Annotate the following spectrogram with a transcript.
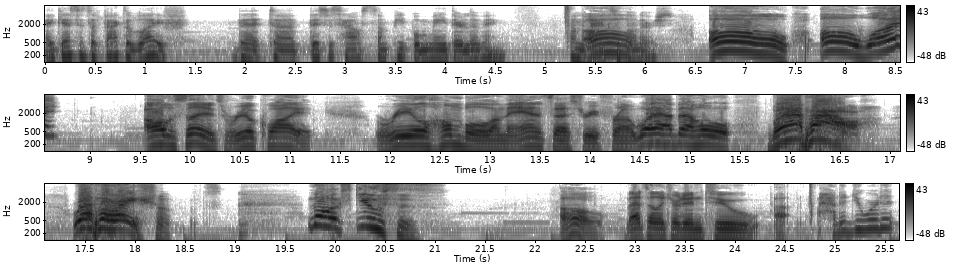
I guess it's a fact of life that uh, this is how some people made their living on the backs Oh. of others. Oh, oh, what? All of a sudden, it's real quiet, real humble on the ancestry front. What happened? to That whole blah power, reparations, no excuses. Oh, that's only turned into. Uh, how did you word it?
